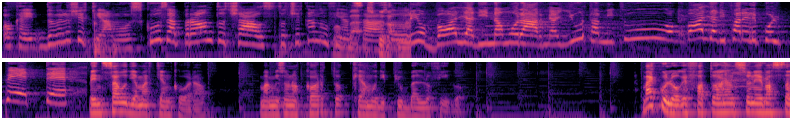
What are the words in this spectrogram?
Ok, dove lo cerchiamo? Scusa, pronto? Ciao, sto cercando un Vabbè, fidanzato. scusa, ma- Io ho voglia di innamorarmi, aiutami tu, ho voglia di fare le polpette. Pensavo di amarti ancora, ma mi sono accorto che amo di più bello figo. Ma è quello che ha fatto la canzone Pasta...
